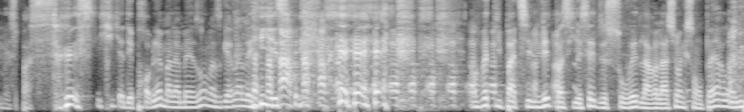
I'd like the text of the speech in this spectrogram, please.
Mais. Il y a des problèmes à la maison, là, ce gars-là. en fait, il patine vite parce qu'il essaie de se sauver de la relation avec son père, là,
